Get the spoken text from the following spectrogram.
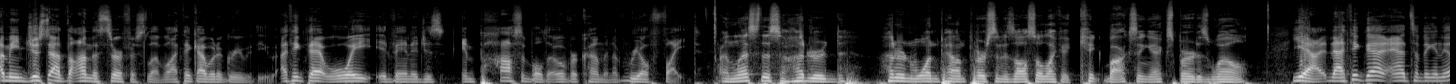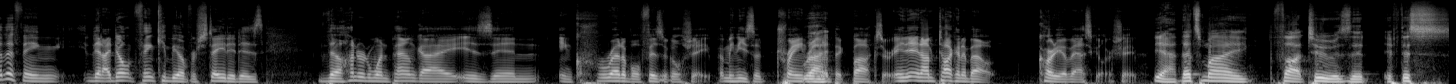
I mean, just at the, on the surface level, I think I would agree with you. I think that weight advantage is impossible to overcome in a real fight. unless this 100 101 pound person is also like a kickboxing expert as well. Yeah, and I think that adds something. And the other thing that I don't think can be overstated is the 101 pound guy is in incredible physical shape. I mean, he's a trained Right. Olympic boxer, and, and I'm talking about cardiovascular shape. Yeah, that's my thought too. Is that if this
